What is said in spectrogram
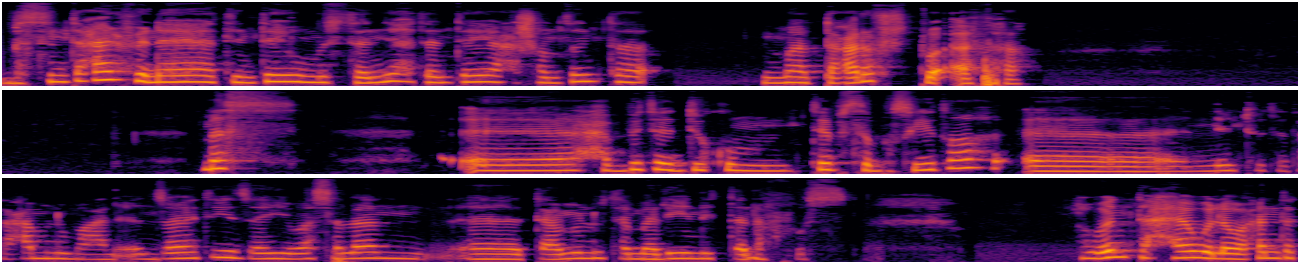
بس أنت عارف إن هي هتنتهي ومستنيها تنتهي عشان أنت ما بتعرفش توقفها. بس أه حبيت أديكم تبس بسيطة أه إن أنتوا تتعاملوا مع الانزايتي زي مثلا أه تعملوا تمارين التنفس. هو أنت حاول لو عندك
